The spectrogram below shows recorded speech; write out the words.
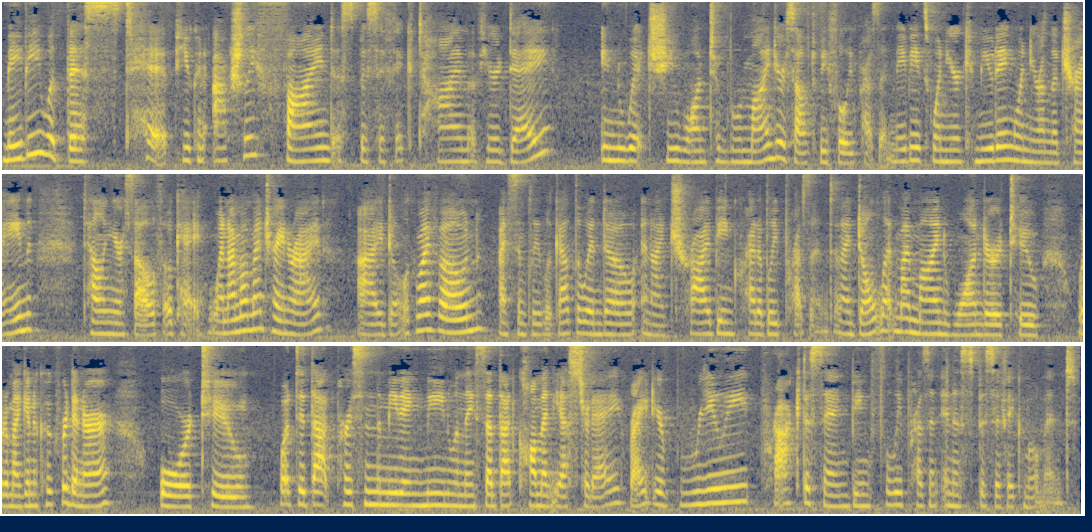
Maybe with this tip, you can actually find a specific time of your day in which you want to remind yourself to be fully present. Maybe it's when you're commuting, when you're on the train, telling yourself, okay, when I'm on my train ride, I don't look at my phone. I simply look out the window and I try be incredibly present. And I don't let my mind wander to what am I going to cook for dinner or to what did that person in the meeting mean when they said that comment yesterday, right? You're really practicing being fully present in a specific moment.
